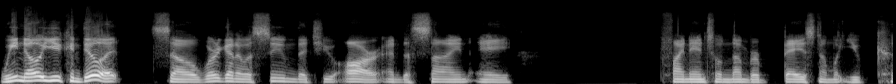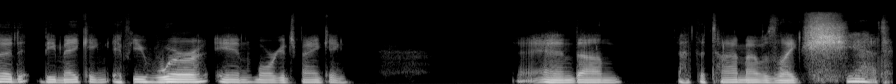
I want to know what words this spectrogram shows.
we know you can do it. So we're going to assume that you are and assign a financial number based on what you could be making if you were in mortgage banking. And um, at the time, I was like, shit.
